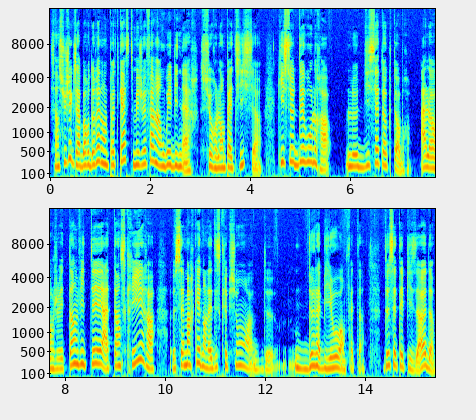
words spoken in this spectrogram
C'est un sujet que j'aborderai dans le podcast, mais je vais faire un webinaire sur l'empathie qui se déroulera le 17 octobre. Alors, je vais t'inviter à t'inscrire. C'est marqué dans la description de, de la bio, en fait, de cet épisode.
